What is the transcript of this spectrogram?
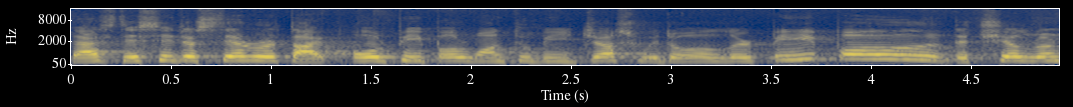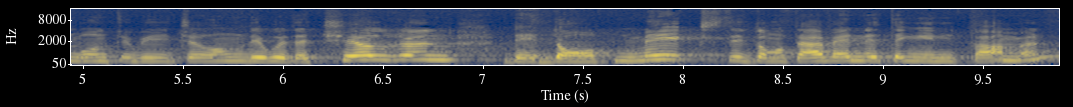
as they say, the stereotype, old people want to be just with older people, the children want to be only with the children, they don't mix, they don't have anything in common,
